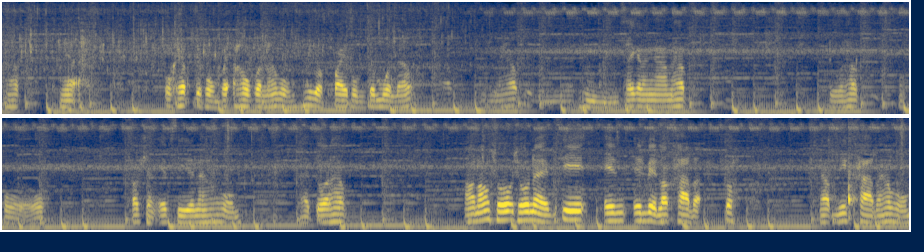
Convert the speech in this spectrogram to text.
นะครับ เนี่ย โอเคครับเดี๋ยวผมไปเอาก่อนนะครับผมให้กับไฟผมจะหมดแล้วเห็นไหมครับอืมใช้กำลังงานนะครับ ดูนะครับ โอ้โหเข้าแข่ง FC เลยนะครับผมหลายตัวนะครับ เอาน้องโชว์ โชว์หน่อยที่เอ็นเอ็นเบดเราขาดอะก็นะครับนี่ขาดนะครับผม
